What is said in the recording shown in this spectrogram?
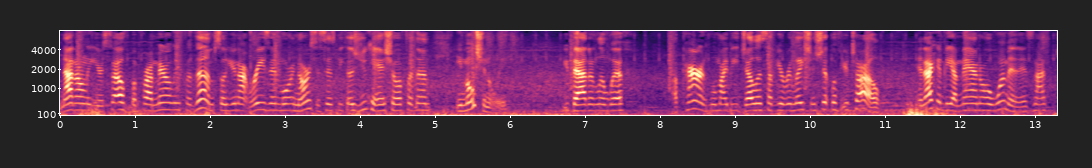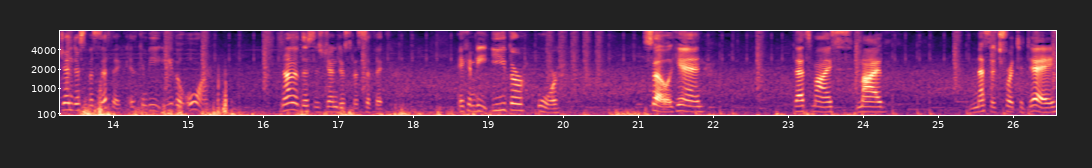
not only yourself, but primarily for them. So you're not raising more narcissists because you can't show up for them emotionally. You're battling with a parent who might be jealous of your relationship with your child and that can be a man or a woman. It's not gender specific. It can be either or. None of this is gender specific. It can be either or. So again, that's my my message for today.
